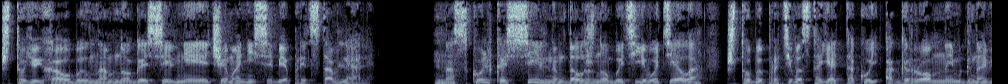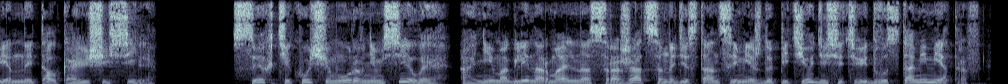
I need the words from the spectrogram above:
что Юйхао был намного сильнее, чем они себе представляли. Насколько сильным должно быть его тело, чтобы противостоять такой огромной мгновенной толкающей силе? С их текучим уровнем силы они могли нормально сражаться на дистанции между 50 и 200 метров –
